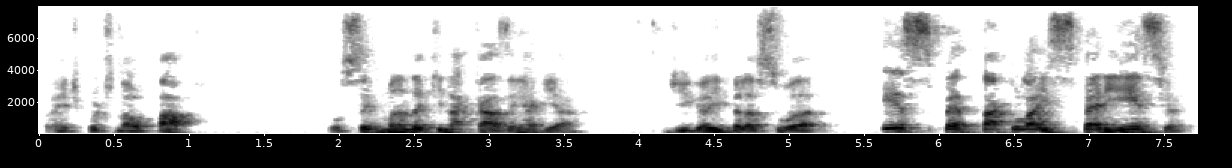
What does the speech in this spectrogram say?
Para a gente continuar o papo? Você manda aqui na casa, hein, Aguiar? Diga aí pela sua espetacular experiência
